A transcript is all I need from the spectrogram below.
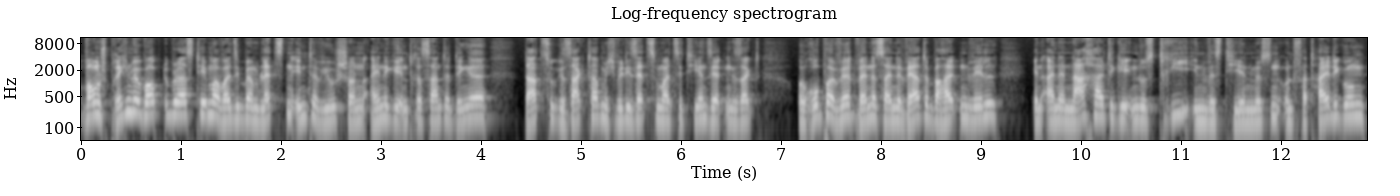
Warum sprechen wir überhaupt über das Thema? Weil Sie beim letzten Interview schon einige interessante Dinge dazu gesagt haben. Ich will die Sätze mal zitieren. Sie hatten gesagt, Europa wird, wenn es seine Werte behalten will, in eine nachhaltige Industrie investieren müssen und Verteidigung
